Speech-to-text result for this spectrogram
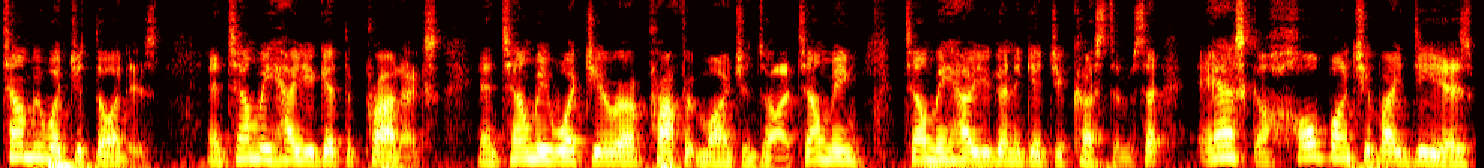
tell me what your thought is and tell me how you get the products and tell me what your uh, profit margins are tell me tell me how you're going to get your customers ask a whole bunch of ideas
